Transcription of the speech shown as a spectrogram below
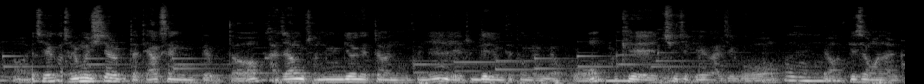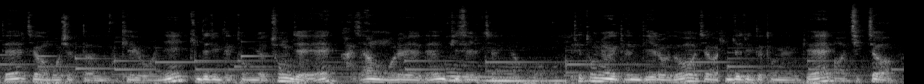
어, 제가 젊은 시절부터 대학생 때부터 가장 존경했던 분이 이제 김대중 대통령이었고, 국회에 취직해가지고, 음, 어, 비서관 할 때 제가 모셨던 국회의원이 김대중 대통령 총재의 가장 오래된 비서실장이었고 대통령이 된 뒤로도 제가 김대중 대통령께 어, 직접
